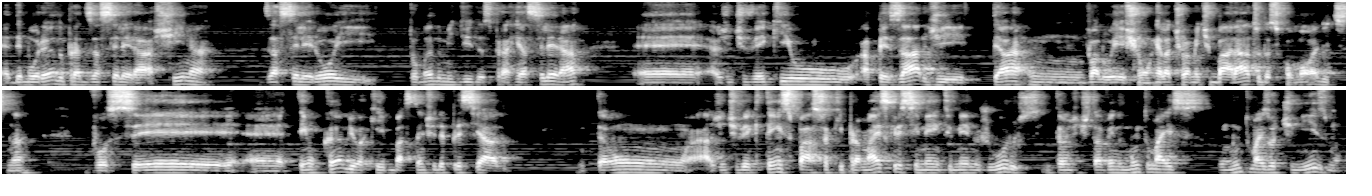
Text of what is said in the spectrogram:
é, demorando para desacelerar, a China desacelerou e tomando medidas para reacelerar, é, a gente vê que o, apesar de ter um valuation relativamente barato das commodities, né, você é, tem um câmbio aqui bastante depreciado. Então, a gente vê que tem espaço aqui para mais crescimento e menos juros. Então, a gente está vendo muito mais, com muito mais otimismo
